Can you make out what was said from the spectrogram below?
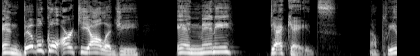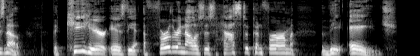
in biblical archaeology in many decades. Now, please note, the key here is the further analysis has to confirm the age.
